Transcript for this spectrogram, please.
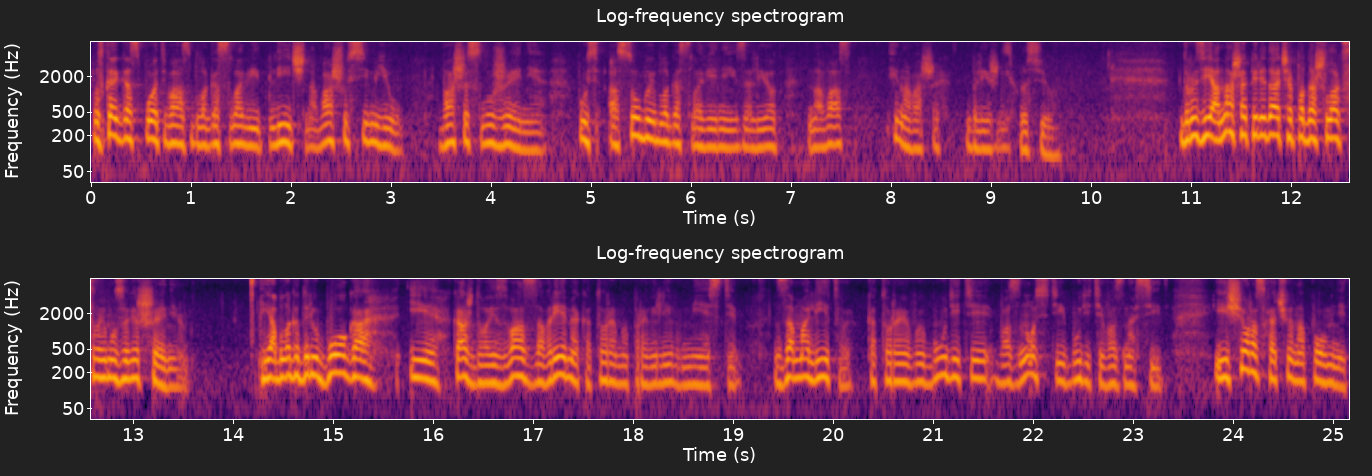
Пускай Господь вас благословит лично, вашу семью, ваше служение. Пусть особые благословения изольет на вас и на ваших ближних. Спасибо. Друзья, наша передача подошла к своему завершению. Я благодарю Бога и каждого из вас за время, которое мы провели вместе, за молитвы, которые вы будете возносить и будете возносить. И еще раз хочу напомнить,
